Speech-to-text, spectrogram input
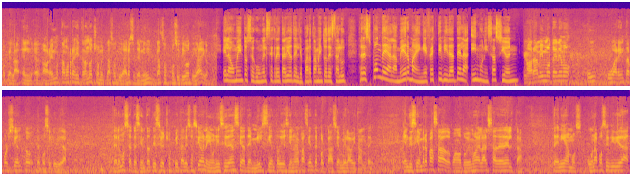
porque ahora mismo estamos registrando 8.000 casos diarios, 7.000 casos positivos diarios. El aumento, según el secretario del Departamento de Salud, responde a la merma en efectividad de la inmunización. Ahora mismo tenemos un 40% de positividad. Tenemos 718 hospitalizaciones y una incidencia de 1.119 pacientes por cada 100.000 habitantes. En diciembre pasado, cuando tuvimos el alza de Delta, teníamos una positividad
